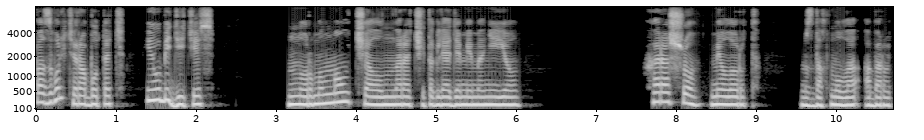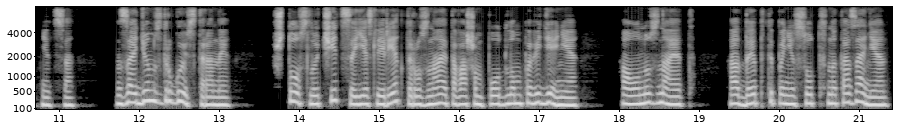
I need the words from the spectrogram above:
Позвольте работать и убедитесь». Норман молчал, нарочито глядя мимо нее. «Хорошо, милорд», — вздохнула оборотница. «Зайдем с другой стороны. Что случится, если ректор узнает о вашем подлом поведении? А он узнает адепты понесут наказание».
